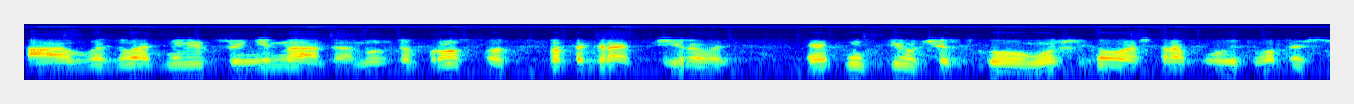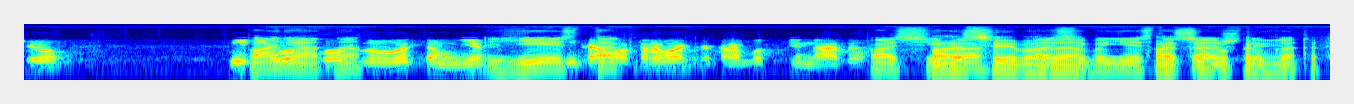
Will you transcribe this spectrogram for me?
А вызывать милицию не надо. Нужно просто сфотографировать и отнести участковому. Участковый штрафует, вот и все. Ничего Понятно. сложного в этом нет. Есть Никого так... отрывать от работы не надо. Спасибо. Спасибо, Спасибо. Да. Есть Спасибо, такая принято. штука.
